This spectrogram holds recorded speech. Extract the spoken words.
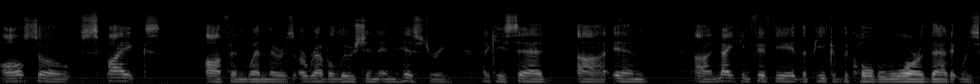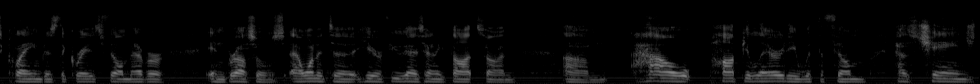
also spikes often when there's a revolution in history. Like he said uh, in uh, 1958, the peak of the Cold War, that it was claimed as the greatest film ever in Brussels. I wanted to hear if you guys had any thoughts on um, how popularity with the film has changed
